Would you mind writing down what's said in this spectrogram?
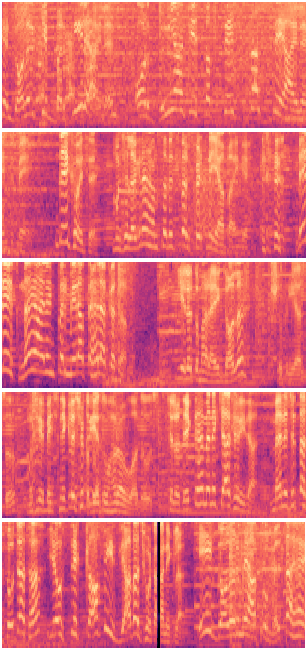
मिलियन डॉलर के बर्फीले आइलैंड और दुनिया के सबसे सस्ते आइलैंड में। देखो इसे। मुझे लग रहा है हम सब इस पर फिट नहीं आ पाएँगे। मेरे इस नए आइलैंड पर मेरा पहला कदम। ये लो तुम्हारा एक डॉलर शुक्रिया सर मुझे बेचने के लिए शुक्रिया। ये तुम्हारा हुआ दोस्त। चलो देखते हैं मैंने क्या खरीदा। मैंने जितना सोचा था ये उससे काफ़ी ज़्यादा छोटा निकला। एक डॉलर में आपको मिलता है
